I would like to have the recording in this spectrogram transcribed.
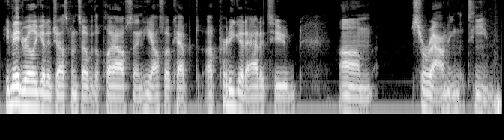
He made really good adjustments over the playoffs, and he also kept a pretty good attitude um, surrounding the team.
